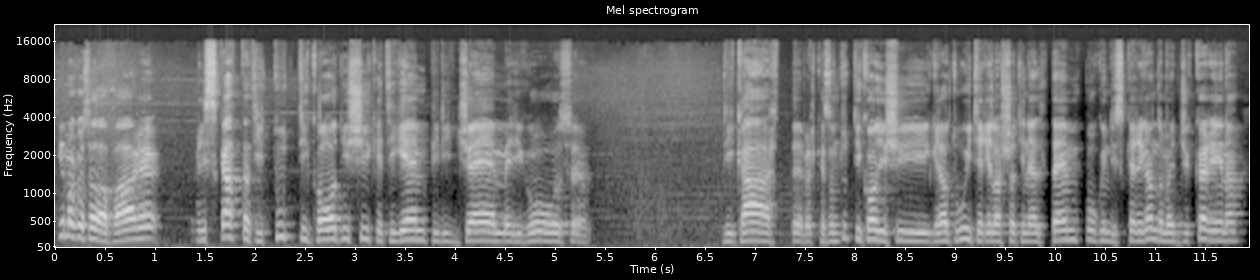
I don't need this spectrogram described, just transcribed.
Prima cosa da fare riscattati tutti i codici che ti riempi di gemme, di cose, di carte, perché sono tutti codici gratuiti rilasciati nel tempo, quindi scaricando Magic Arena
